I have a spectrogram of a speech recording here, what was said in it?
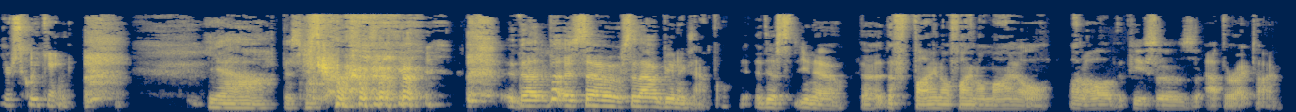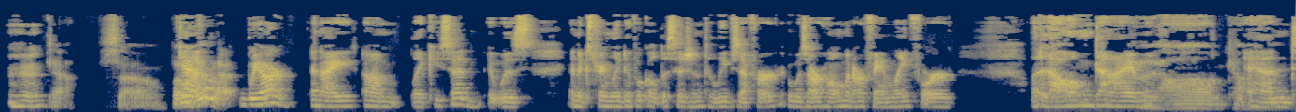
You're squeaking. yeah, business card. that, but so, so that would be an example. Just, you know, the, the final, final mile on all of the pieces at the right time. Mm-hmm. Yeah. So, but yeah, we're doing it. We are. And I, um, like you said, it was an extremely difficult decision to leave Zephyr. It was our home and our family for a long time. A long time. And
